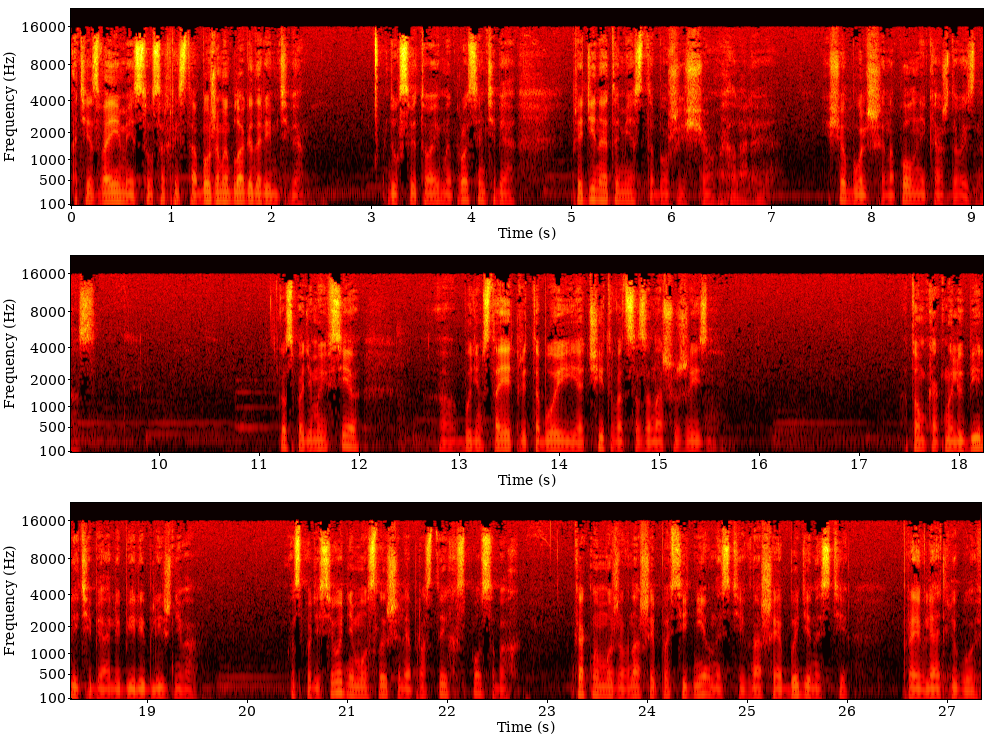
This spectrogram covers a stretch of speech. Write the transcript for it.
Отец, во имя Иисуса Христа, Боже, мы благодарим Тебя. Дух Святой, мы просим Тебя, приди на это место, Боже, еще, аллилуйя, еще больше, наполни каждого из нас. Господи, мы все а, будем стоять пред Тобой и отчитываться за нашу жизнь, о том, как мы любили Тебя, любили ближнего. Господи, сегодня мы услышали о простых способах – как мы можем в нашей повседневности, в нашей обыденности проявлять любовь.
